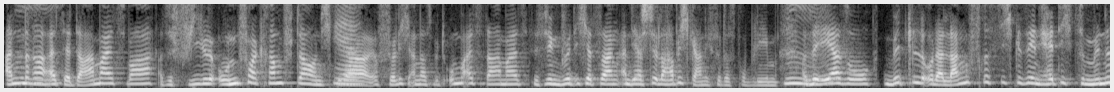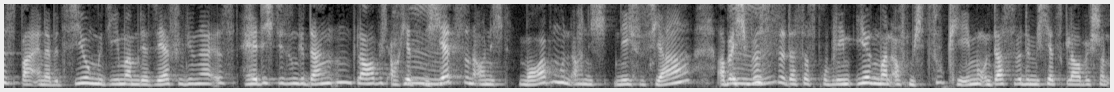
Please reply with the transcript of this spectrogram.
anderer, als er damals war. Also viel unverkrampfter und ich gehe Mhm. Ja. da völlig anders mit um als damals. Deswegen würde ich jetzt sagen, an der Stelle habe ich gar nicht so das Problem. Mhm. Also eher so mittel- oder langfristig gesehen hätte ich zumindest bei einer Beziehung mit jemandem, der sehr viel jünger ist, hätte ich diesen Gedanken, glaube ich. Auch jetzt Mhm. nicht jetzt und auch nicht morgen und auch nicht nächstes Jahr. Aber Mhm. ich wüsste, dass das Problem irgendwann auf mich zukäme und das würde mich jetzt, glaube ich, schon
